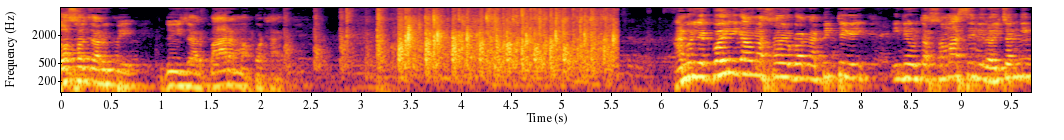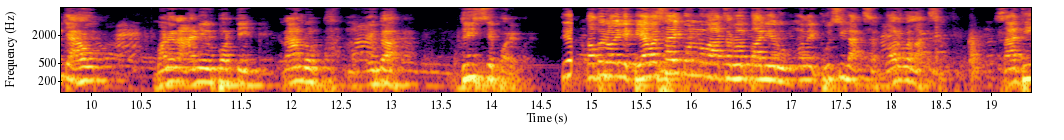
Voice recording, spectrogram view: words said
दस हजार रुपियाँ दुई हजार बाह्रमा पठायो। हामीले गैरी गाउँमा सहयोग गर्न बित्तिकै यिनीहरू त समाजसेवी रहेछन् कि क्या हो भनेर हामीहरूप्रति राम्रो एउटा दृश्य पऱ्यो त्यो तपाईँहरू अहिले व्यवसाय बन्नु भएको छ रोलपालीहरू मलाई खुसी लाग्छ गर्व लाग्छ। साथी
